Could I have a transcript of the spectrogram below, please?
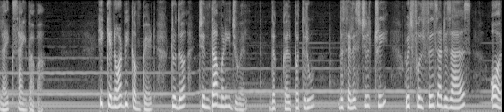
like Sai Baba. He cannot be compared to the Chintamani jewel, the Kalpatru, the celestial tree which fulfills our desires, or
